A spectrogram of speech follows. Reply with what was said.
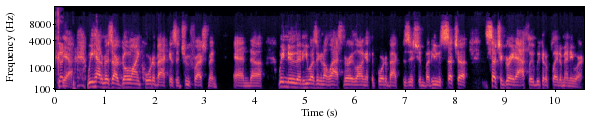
Good. yeah. We had him as our goal line quarterback as a true freshman, and uh, we knew that he wasn't going to last very long at the quarterback position. But he was such a such a great athlete. We could have played him anywhere.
